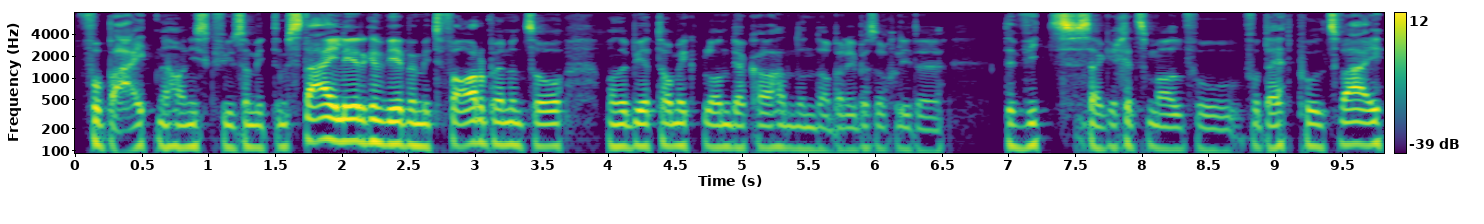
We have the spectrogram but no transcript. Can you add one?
von beiden, habe ich das Gefühl, so mit dem Style irgendwie, eben mit Farben und so, die er bei Atomic Blonde ja hatten und aber eben so ein bisschen der, der Witz, sage ich jetzt mal, von, von Deadpool 2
